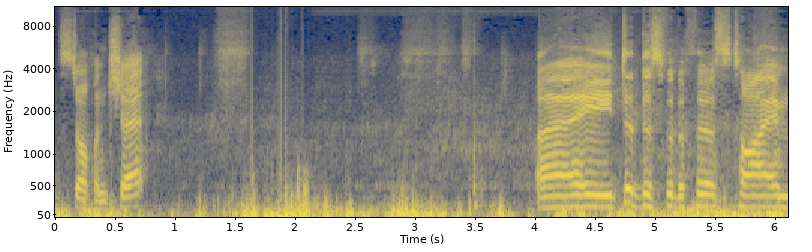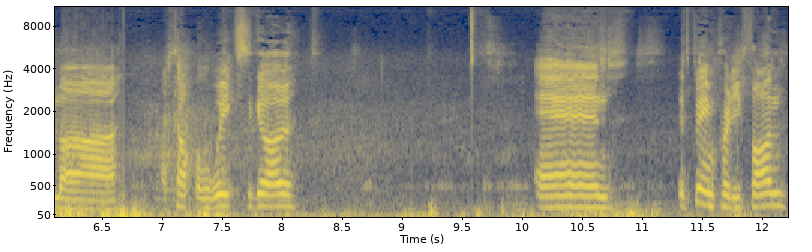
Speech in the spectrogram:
stop and chat. I did this for the first time uh, a couple of weeks ago, and it's been pretty fun.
